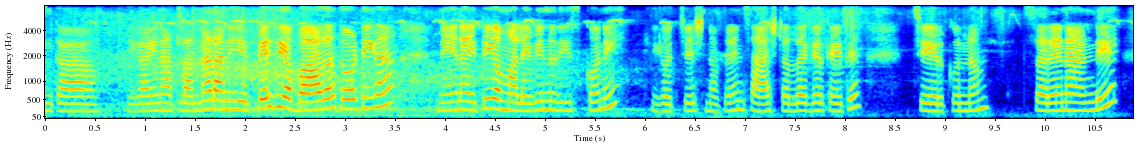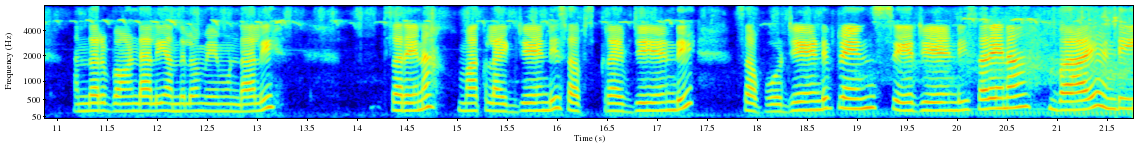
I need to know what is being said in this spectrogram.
ఇంకా ఇక ఆయన అట్లా అన్నాడు అని చెప్పేసి ఇక బాధతోటిగా నేనైతే ఇక మా లెవిన్ను తీసుకొని ఇక వచ్చేసిన ఫ్రెండ్స్. హాస్టల్ దగ్గరికి అయితే చేరుకున్నాం. సరేనా అండి? అందరూ బాగుండాలి అందులో మేము ఉండాలి. సరేనా? మాకు లైక్ చేయండి సబ్స్క్రైబ్ చేయండి. సపోర్ట్ చేయండి ఫ్రెండ్స్ షేర్ చేయండి. సరేనా? బాయ్ అండి.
